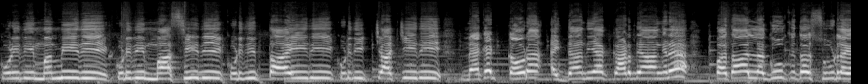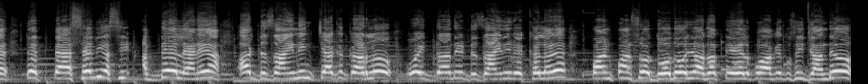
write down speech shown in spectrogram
ਕੁੜੀ ਦੀ ਮੰਮੀ ਦੀ, ਕੁੜੀ ਦੀ ਮਾਸੀ ਦੀ, ਕੁੜੀ ਦੀ ਤਾਈ ਦੀ, ਕੁੜੀ ਦੀ ਚਾਚੀ ਦੀ। ਮੈਂ ਕਿਹਾ ਟੌਰਾਂ ਐਦਾਂ ਦੀਆਂ ਕੱਢ ਦਿਆਂਗੇ ਨਾ ਪਤਾ ਲੱਗੂ ਕਿਦੋਂ ਸੂਟ ਲੱਗਾ ਤੇ ਪੈਸੇ ਵੀ ਅਸੀਂ ਅੱਧੇ ਲੈਣੇ ਆ। ਆ ਡਿਜ਼ਾਈਨਿੰਗ ਚੈੱਕ ਕਰ ਲਓ। ਉਹ ਇਦਾਂ ਦੀ ਡਿਜ਼ਾਈਨਿੰਗ ਵੇਖ ਲੈਣੇ 5-500 2-2000 ਦਾ ਤੇਲ ਪਵਾ ਕੇ ਤੁਸੀਂ ਜਾਂਦੇ ਹੋ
